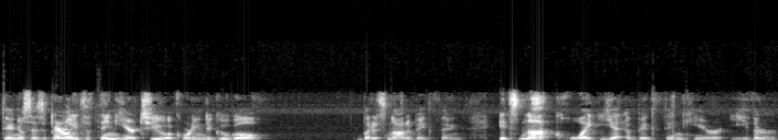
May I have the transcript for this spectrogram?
Daniel says apparently it's a thing here too, according to Google, but it's not a big thing. It's not quite yet a big thing here either.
